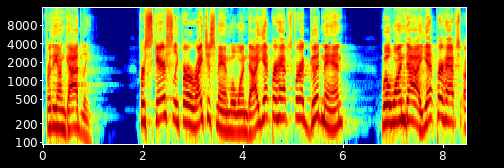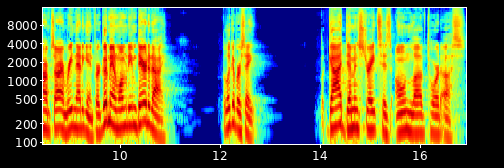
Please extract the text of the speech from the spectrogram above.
for the ungodly. For scarcely for a righteous man will one die, yet perhaps for a good man will one die. Yet perhaps, oh, I'm sorry, I'm reading that again. For a good man, one would even dare to die. But look at verse 8. But God demonstrates his own love toward us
